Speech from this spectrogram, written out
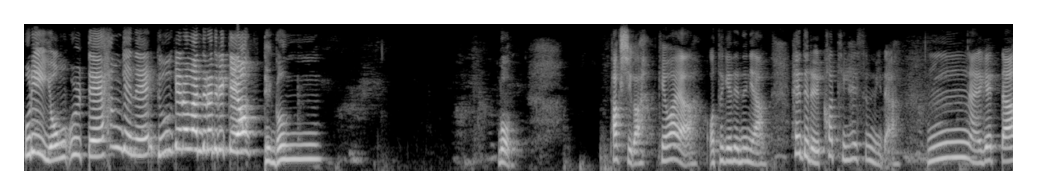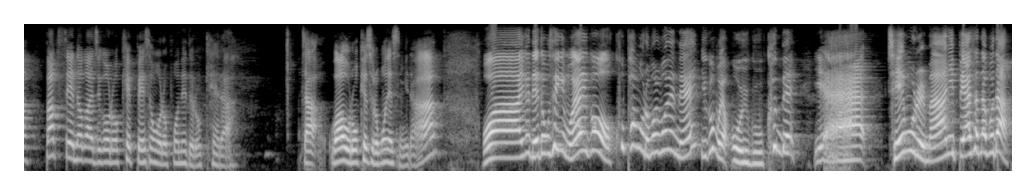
우리 용 울 때 한 개네, 두 개로 만들어 드릴게요. 댕공. 뭐, 박 씨가 개화야 어떻게 됐느냐? 헤드를 커팅했습니다. 음, 알겠다. 박스에 넣어가지고 로켓 배송으로 보내도록 해라. 자, 와우 로켓으로 보냈습니다. 와, 이거 내 동생이 뭐야 이거? 쿠팡으로 뭘 보냈네? 이거 뭐야? 어이구 큰데? 이야, 재물을 많이 빼앗았나 보다.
